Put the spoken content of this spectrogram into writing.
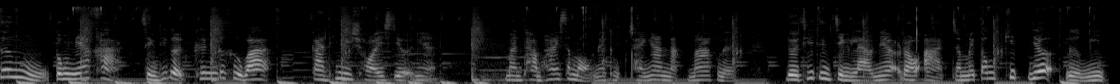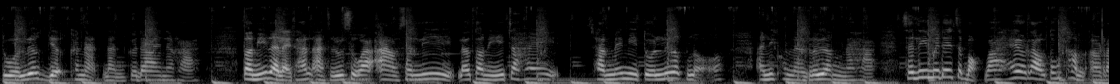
ซึ่งตรงนี้ค่ะ สิ่งที่เกิดขึ้นก็คือว่าการที่มี choice เยอะเนี่ย มันทำให้สมองเนี่ยถูกใช้งานหนักมากเลยโดยที่จริงๆ แล้วเนี่ยเราอาจจะไม่ต้องคิดเยอะหรือมีตัวเลือกเยอะขนาดนั้นก็ได้นะคะ ตอนนี้หลาย ๆ ท่านอาจจะรู้สึกว่าอ้าวแซลลี่แล้วตอนนี้จะให้ฉันไม่มีตัวเลือกเหรอ อันนี้คนละเรื่องนะคะแซลลี่ไม่ได้จะบอกว่าให้เราต้องทำอะไร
